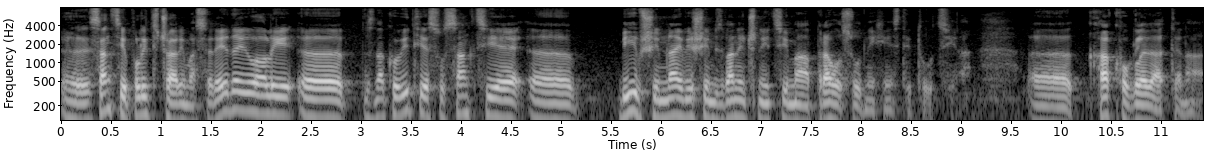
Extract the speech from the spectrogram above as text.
E, sankcije političarima se redaju, ali e, znakovitije su sankcije e, bivšim najvišim zvaničnicima pravosudnih institucija. Kako gledate na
